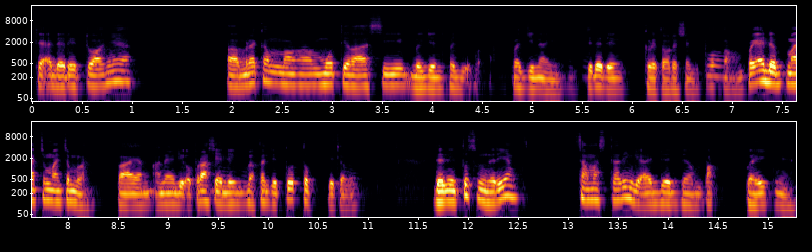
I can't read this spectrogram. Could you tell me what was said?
kayak ada ritualnya uh, mereka memutilasi bagian vagi vaginanya. Jadi ada yang klitorisnya dipotong. Mmm. Pokoknya ada macem-macem lah. Apa yang yang dioperasi, ada yang Mhm. bahkan ditutup gitu loh. Dan itu sebenarnya sama sekali nggak ada dampak baiknya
